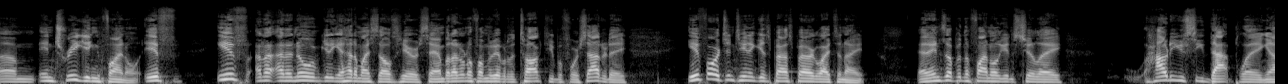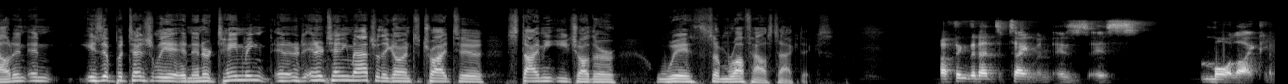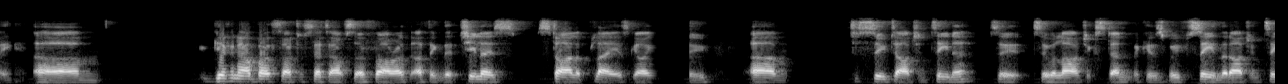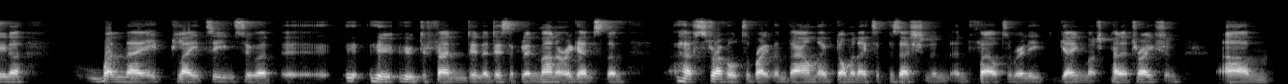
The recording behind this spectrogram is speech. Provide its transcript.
um, intriguing final. If if and I, and I, know I'm getting ahead of myself here, Sam, but I don't know if I'm going to be able to talk to you before Saturday. If Argentina gets past Paraguay tonight and ends up in the final against Chile, how do you see that playing out? And, and is it potentially an entertaining an entertaining match? Or are they going to try to stymie each other with some roughhouse tactics? I think that entertainment is is more likely. Um, given how both sides have set out so far, I, I, think that Chile's style of play is going to um, to suit Argentina to to a large extent because we've seen that Argentina, when they play teams who are uh, who who defend in a disciplined manner against them, have struggled to break them down. They've dominated possession and, and failed to really gain much penetration. Um,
